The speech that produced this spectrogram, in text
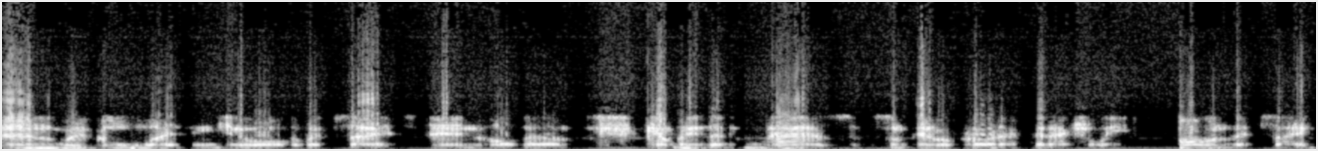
and we're globalizing, you know, all the websites and all the companies that has some kind of a product that actually on that site,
